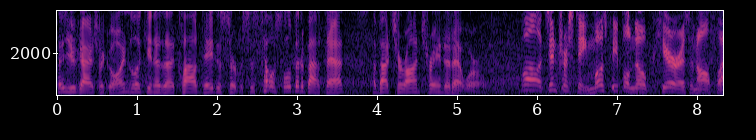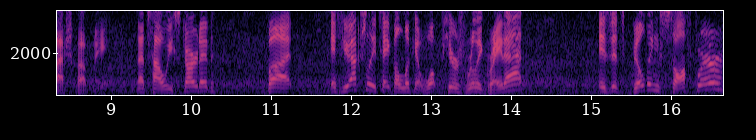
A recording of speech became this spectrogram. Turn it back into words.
that you guys are going, looking at the cloud data services. Tell us a little bit about that, about your entree into that world. Well, it's interesting. Most people know Pure as an all-flash company. That's how we started. But if you actually take a look at what Pure's really great at, is it's building software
